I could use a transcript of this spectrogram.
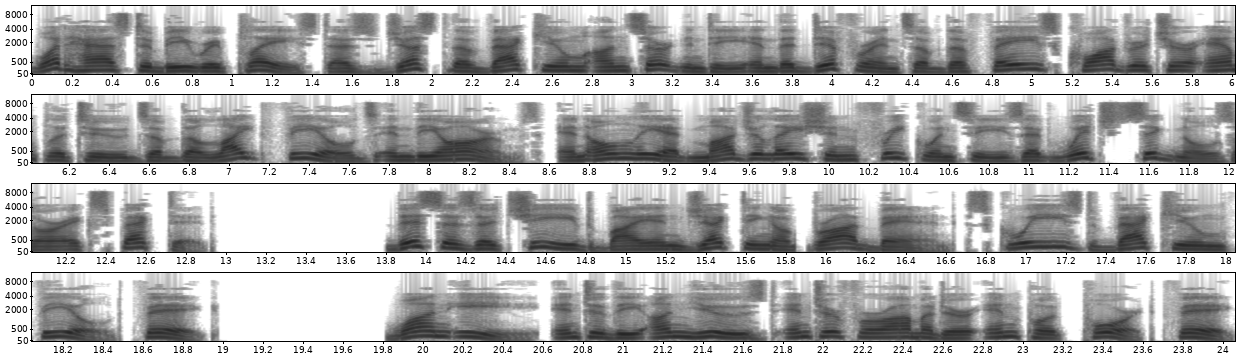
What has to be replaced is just the vacuum uncertainty in the difference of the phase quadrature amplitudes of the light fields in the arms, and only at modulation frequencies at which signals are expected. This is achieved by injecting a broadband squeezed vacuum field Fig. 1e into the unused interferometer input port Fig.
